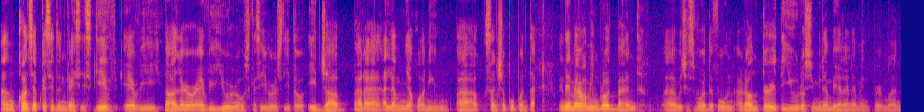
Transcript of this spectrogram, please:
ang concept kasi dun guys is give every dollar or every euros, kasi euros dito, a job para alam niya kung ano yung, uh, saan siya pupunta. And then meron kaming broadband, uh, which is Vodafone. Around 30 euros yung binabayaran namin per month.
